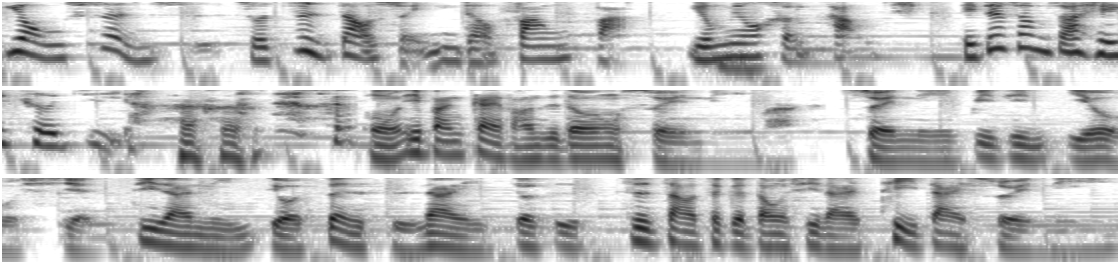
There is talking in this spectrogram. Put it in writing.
用圣石所制造水泥的方法。有没有很好奇？哎，这算不算黑科技啊？我们一般盖房子都用水泥嘛，水泥毕竟也有限。既然你有剩食，那你就是制造这个东西来替代水泥。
